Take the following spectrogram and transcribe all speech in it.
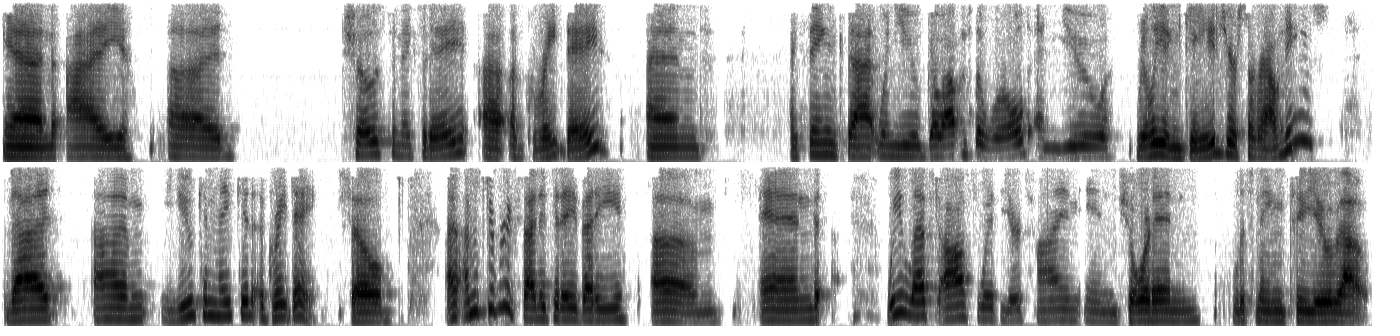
and I uh, chose to make today uh, a great day. And I think that when you go out into the world and you really engage your surroundings, that um, you can make it a great day. So I, I'm super excited today, Betty. Um, and we left off with your time in Jordan, listening to you about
